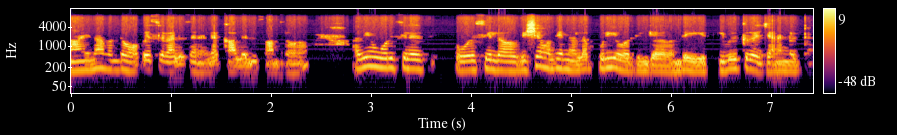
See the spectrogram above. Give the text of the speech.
நான் என்ன வந்து ஆஃபீஸில் வேலை செய்யறேன் காலையில் சாயந்தரம் வரும். அதையும் ஒரு சில ஒரு சில விஷயம் வந்து நல்லா புரிய வருது. இங்கே வந்து இருக்கிற ஜனங்கள்கிட்ட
